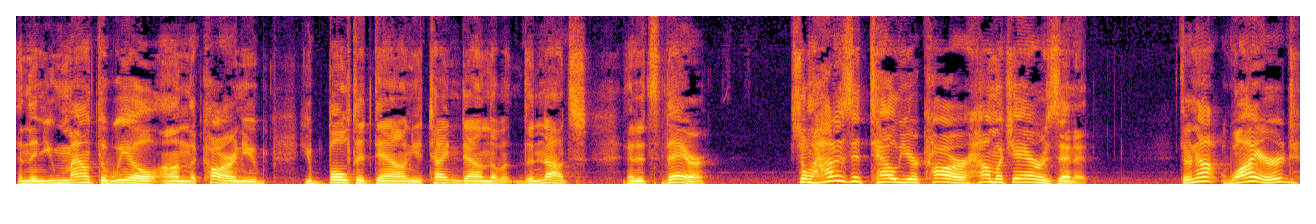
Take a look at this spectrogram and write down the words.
and then you mount the wheel on the car and you, you bolt it down, you tighten down the, the nuts, and it's there. So, how does it tell your car how much air is in it? They're not wired.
